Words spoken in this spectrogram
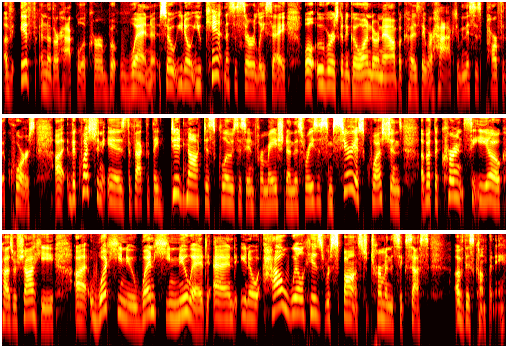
of if another hack will occur, but when. So, you know, you can't necessarily say, well, Uber is going to go under now because they were hacked. I mean, this is par for the course. Uh, the question is the fact that they did not disclose this information, and this raises some serious questions about the current CEO, Khosrowshahi, uh, what he knew, when he knew it, and, you know, how will his response determine the success of this company.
